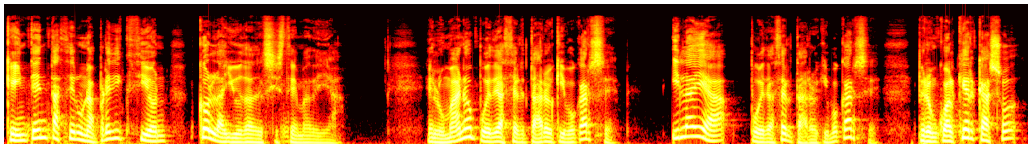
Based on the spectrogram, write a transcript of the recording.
que intenta hacer una predicción con la ayuda del sistema de IA. El humano puede acertar o equivocarse, y la IA puede acertar o equivocarse, pero en cualquier caso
